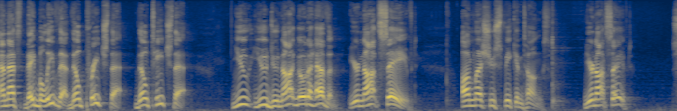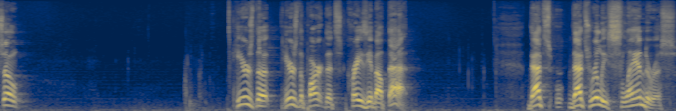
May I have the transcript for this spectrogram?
And that's they believe that. They'll preach that. They'll teach that. You you do not go to heaven. You're not saved unless you speak in tongues. You're not saved. So here's the here's the part that's crazy about that. That's that's really slanderous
